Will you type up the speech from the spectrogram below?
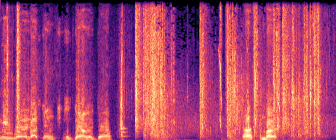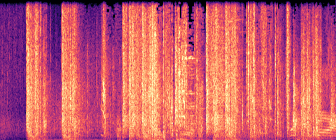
Don't worry about me. Worry about them. Look down. Look down. Uh, come up. Taking fire!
